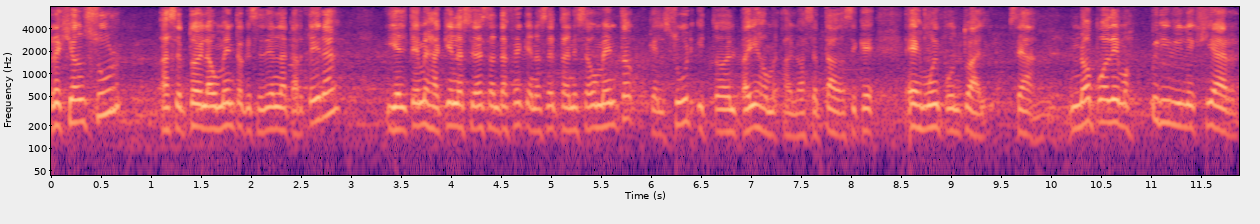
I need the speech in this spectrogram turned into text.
Región Sur aceptó el aumento que se dio en la cartera y el tema es aquí en la ciudad de Santa Fe que no aceptan ese aumento, que el sur y todo el país lo ha aceptado. Así que es muy puntual. O sea, no podemos privilegiar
